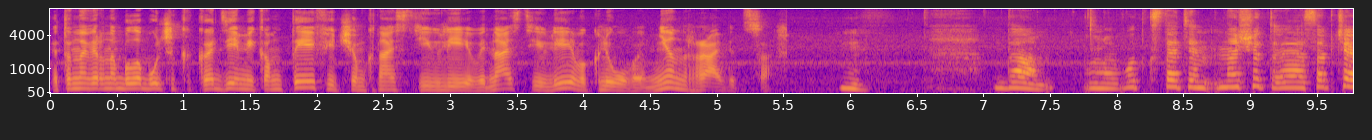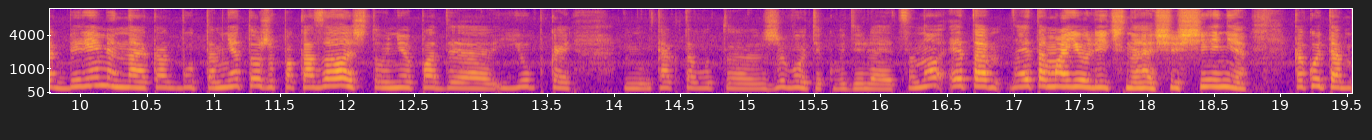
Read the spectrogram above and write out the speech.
Это, наверное, было больше к академикам ТЭФИ, чем к Насте Евлеевой. Настя Евлеева клевая, мне нравится. Да, вот, кстати, насчет э, Собчак беременная, как будто мне тоже показалось, что у нее под э, юбкой как-то вот э, животик выделяется. Но это, это мое личное ощущение. Какой-то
